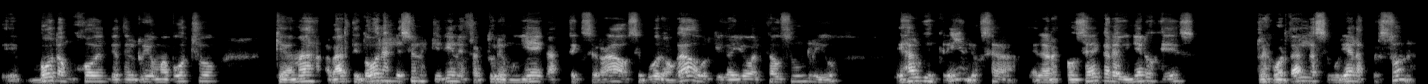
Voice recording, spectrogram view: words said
eh, vota a un joven desde el río Mapocho, que además, aparte de todas las lesiones que tiene, fractura de muñecas, tex cerrado, se pudo ahogado porque cayó al cauce de un río, es algo increíble. O sea, la responsabilidad de carabineros es resguardar la seguridad de las personas.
